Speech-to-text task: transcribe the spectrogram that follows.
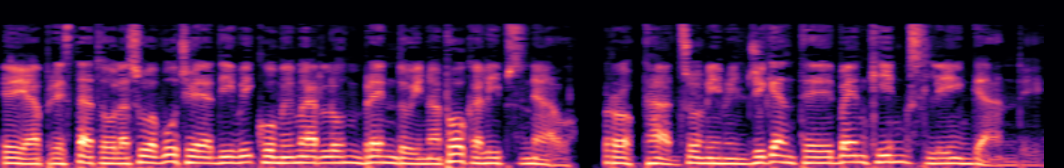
E ha prestato la sua voce a divi come Marlon Brando in Apocalypse Now, Rock Hudson in Il Gigante e Ben Kingsley in Gandhi.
